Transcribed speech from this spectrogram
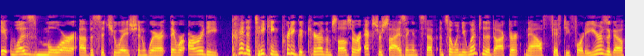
it was more of a situation where they were already kind of taking pretty good care of themselves or exercising and stuff. And so when you went to the doctor now 50, 40 years ago,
